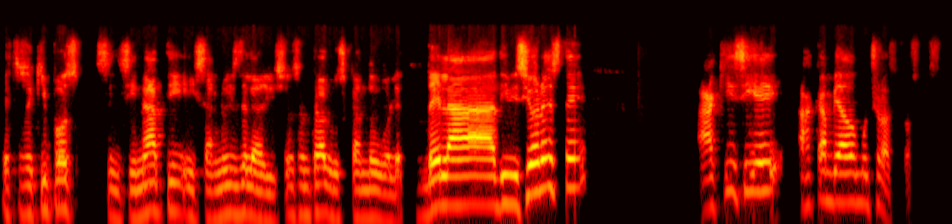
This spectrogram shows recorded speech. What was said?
estos equipos, Cincinnati y San Luis de la división central buscando boletos. De la división este, aquí sí ha cambiado mucho las cosas.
